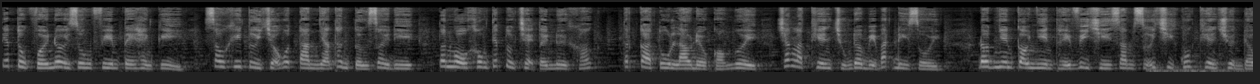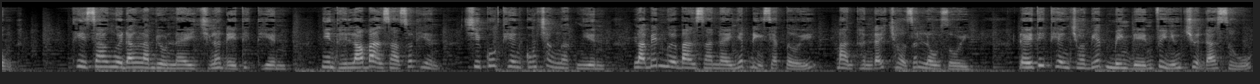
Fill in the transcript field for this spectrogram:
Tiếp tục với nội dung phim Tây Hành Kỷ, sau khi từ chỗ của Tam Nhãn Thần Tướng rời đi, Tôn Ngộ không tiếp tục chạy tới nơi khác. Tất cả tù lao đều có người, chắc là thiên chúng đều bị bắt đi rồi. Đột nhiên cậu nhìn thấy vị trí giam giữ chỉ quốc thiên chuyển động. Thì ra người đang làm điều này chính là đế thích thiên. Nhìn thấy lão bạn già xuất hiện, chỉ quốc thiên cũng chẳng ngạc nhiên, lão biết người bạn già này nhất định sẽ tới, bản thân đã chờ rất lâu rồi. Đế thích thiên cho biết mình đến vì những chuyện đã xấu.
